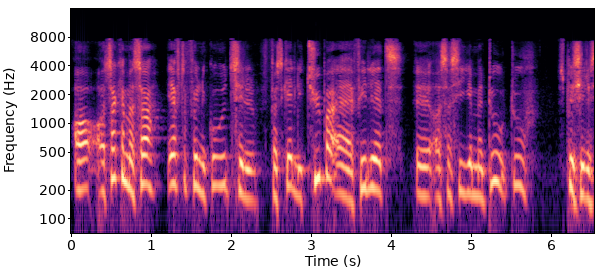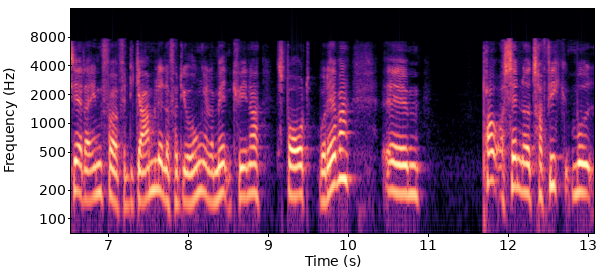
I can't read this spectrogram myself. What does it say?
Og, og så kan man så efterfølgende gå ud til forskellige typer af affiliates, øh, og så sige, jamen du, du specialiserer dig inden for, for de gamle, eller for de unge, eller mænd, kvinder, sport, whatever. Øh, prøv at sende noget trafik mod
